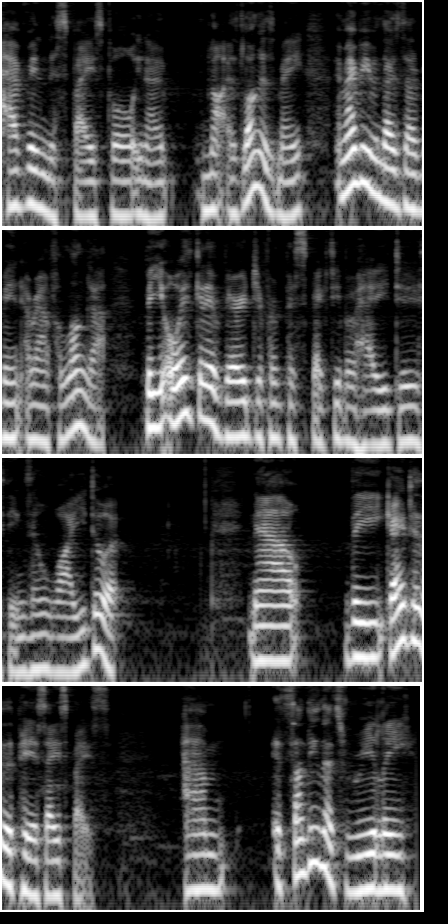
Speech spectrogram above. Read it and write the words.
have been in this space for, you know, not as long as me, and maybe even those that have been around for longer. But you always get a very different perspective of how you do things and why you do it. Now, the going to the PSA space, um, it's something that's really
